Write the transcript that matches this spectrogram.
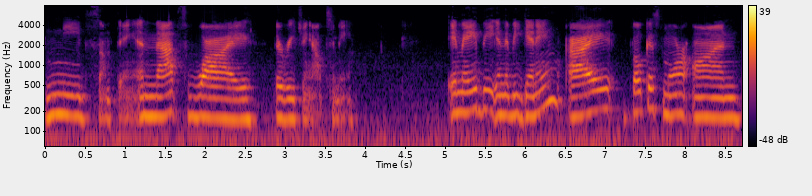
needs something, and that's why they're reaching out to me. It may be in the beginning, I focused more on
